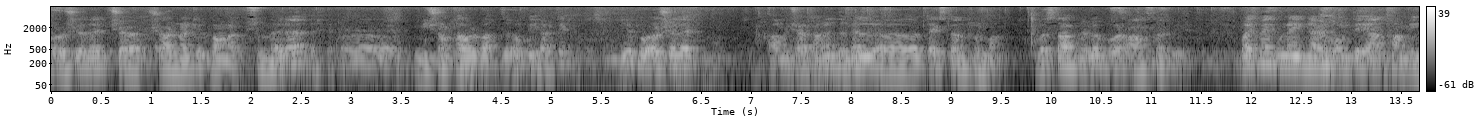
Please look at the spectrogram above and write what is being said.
որոշել է չշարունակել բանակցությունները միջնորդավորված ձևով իհարկե եւ որոշել է անմիջականորեն դնել տեքստը ընդունման, վստահնելով, որ անցնելու է։ Բայց մենք ունենք նաև կոմիտեի անդամի,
